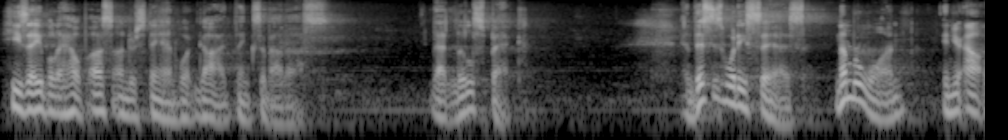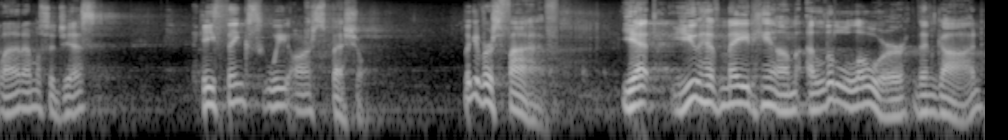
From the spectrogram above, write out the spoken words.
he's able to help us understand what God thinks about us. That little speck. And this is what he says. Number one, in your outline, I'm going to suggest he thinks we are special. Look at verse 5. Yet you have made him a little lower than God,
